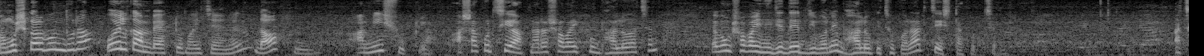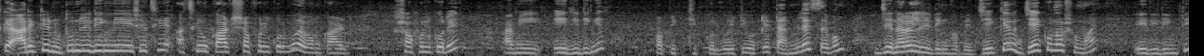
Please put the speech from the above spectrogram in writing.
নমস্কার বন্ধুরা welcome back to my channel the food আমি শুক্লা। আশা করছি আপনারা সবাই খুব ভালো আছেন এবং সবাই নিজেদের জীবনে ভালো কিছু করার চেষ্টা করছেন। আজকে আরেকটি নতুন রিডিং নিয়ে এসেছি। আজকেও কার্ড সফল করব এবং কার্ড সফল করে আমি এই রিডিংয়ের টপিক ঠিক করব। এটিও একটি টাইমলেস এবং জেনারেল রিডিং হবে। যে কেউ যে কোনো সময় এই রিডিংটি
